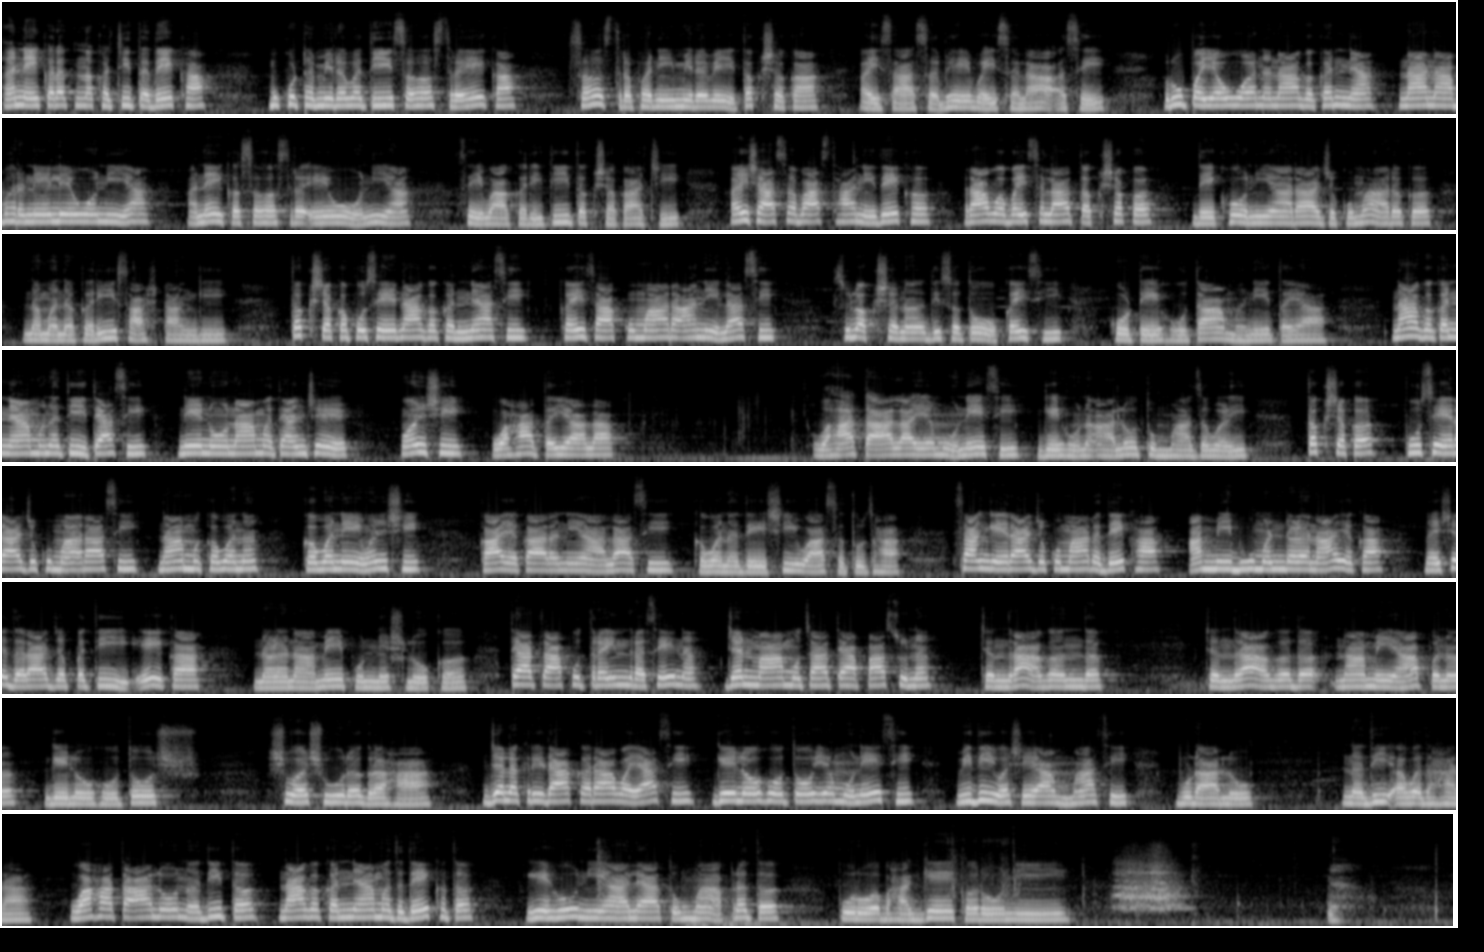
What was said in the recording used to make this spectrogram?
अनेक रत्न खचित देखा मुकुट मिरवती सहस्र एका. सहस्रफणी मिरवे तक्षका ऐसा सभे बैसला असे. रूप यौवन नागकन्या नाना भरणे लेओनिया. अनेक सहस्र एओनिया सेवा करीती तक्षकाची. ऐशा सभास्थानी देख राव बैसला तक्षक. देखो निया राजकुमारक नमन करी साष्टांगी। तक्षक पुसे नागकन्यासी कैसा कुमार आणिलासी सुलक्षण दिसतो कैसी कोटे होता म्हणे तया। नागकन्या म्हणती त्यासी नेनो नाम त्यांचे वंशी वाहात याला वाहात आला यमुनेसी घेऊन आलो तुम्हा जवळी तक्षक पुसे राजकुमारासी नाम कवन कवने वंशी काय कारणे आलासी? कवन देशी वास तुझा? सांगे राजकुमार देखा आम्ही भूमंडळ नायका नैषद राजपती एका. नळनामे पुण्यश्लोक त्याचा पुत्र इंद्रसेन जन्मामुचा त्यापासून. चंद्रागंद चंद्रागद नामे आपण गेलो होतो श्वशूर ग्रहा. जलक्रीडा करावयासी गेलो होतो यमुनेसी विधिवशे आम्हासी बुडालो. नदी अवधारा वाहत आलो नदीत नागकन्यामत देखत घेऊन आल्या तुम्हा प्रत पूर्वभाग्ये करोनी.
